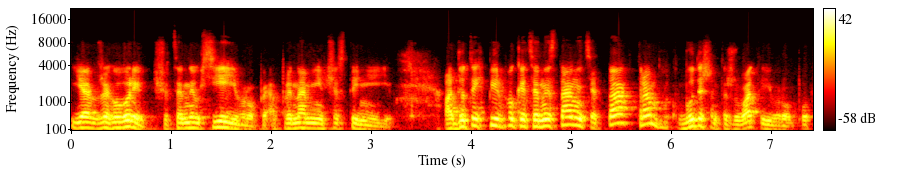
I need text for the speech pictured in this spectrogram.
Я вже говорив, що це не всієї Європи, а принаймні в частині її. А до тих пір, поки це не станеться, так Трамп буде шантажувати Європу.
